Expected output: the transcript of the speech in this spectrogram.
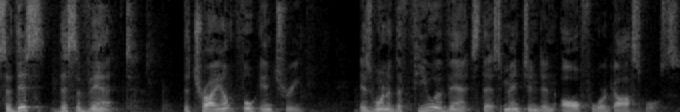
So, this, this event, the triumphal entry, is one of the few events that's mentioned in all four Gospels.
